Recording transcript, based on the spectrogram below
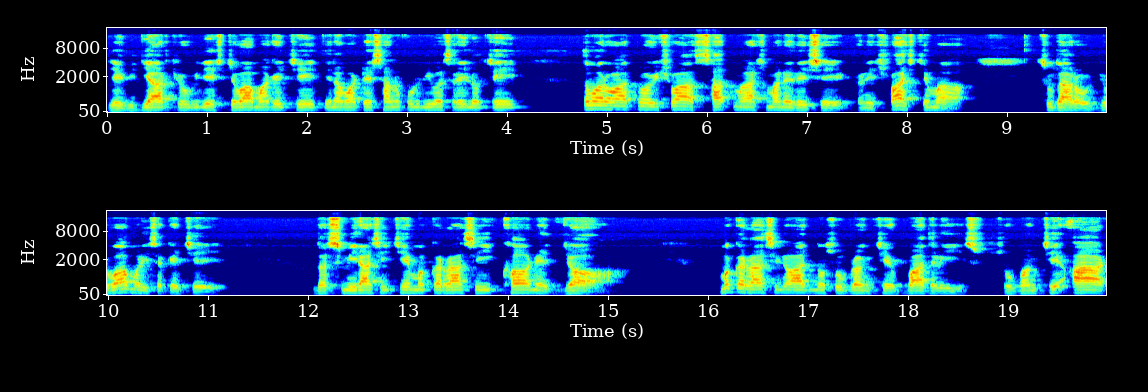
જે વિદ્યાર્થીઓ વિદેશ જવા માગે છે, તેના માટે સાનુકૂળ દિવસ રહેલો છે. તમારો આત્મવિશ્વાસ સાતમા આસમાને રહેશે અને સ્વાસ્થ્યમાં સુધારો જોવા મળી શકે છે. દસમી રાશિ છે મકર રાશિ, ખ અને જ. મકર રાશિનો આજનો શુભ રંગ છે વાદળી. શુભ અંક છે આઠ.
